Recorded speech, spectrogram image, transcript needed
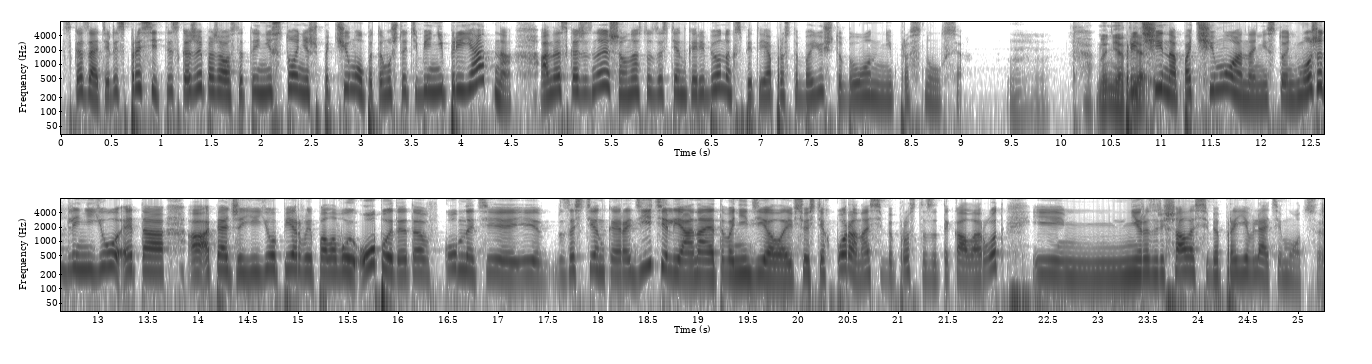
сказать или спросить, ты скажи, пожалуйста, ты не стонешь, почему? Потому что тебе неприятно? Она скажет, знаешь, а у нас тут за стенкой ребенок спит, и я просто боюсь, чтобы он не проснулся. Ну нет, я- Причина, почему она не стонет. Может, для нее это, а, опять же, ее первый половой опыт, это в комнате и за стенкой родителей она этого не делала, и все с тех пор она себе просто затыкала рот и не разрешала себе проявлять эмоцию.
